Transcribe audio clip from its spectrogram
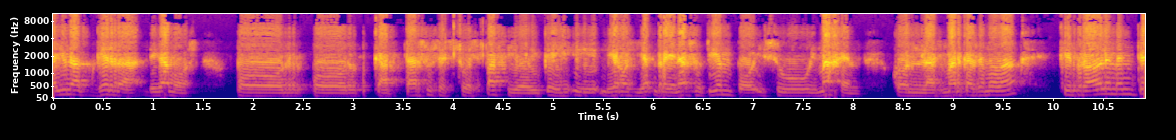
hay una guerra, digamos, por, captar su, su espacio y, que, digamos, rellenar su tiempo y su imagen con las marcas de moda, que probablemente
